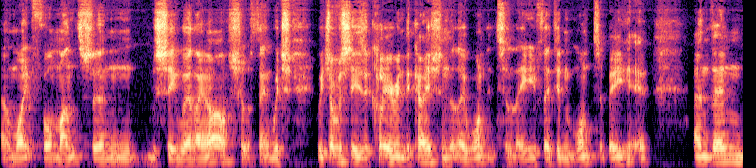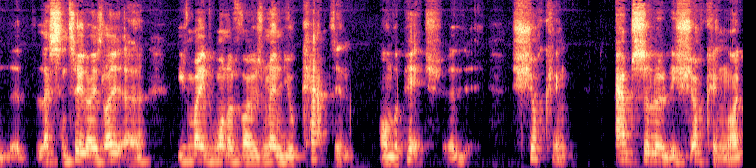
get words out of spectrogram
and wait four months and see where they are, sort of thing. Which which obviously is a clear indication that they wanted to leave. They didn't want to be here. And then less than two days later, you've made one of those men your captain on the pitch. Shocking, absolutely shocking. Like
